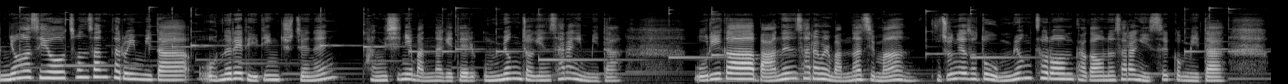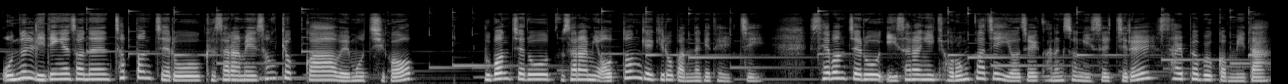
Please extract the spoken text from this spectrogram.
안녕하세요. 천상타로입니다. 오늘의 리딩 주제는 당신이 만나게 될 운명적인 사랑입니다. 우리가 많은 사람을 만나지만 그 중에서도 운명처럼 다가오는 사랑이 있을 겁니다. 오늘 리딩에서는 첫 번째로 그 사람의 성격과 외모 직업, 두 번째로 두 사람이 어떤 계기로 만나게 될지, 세 번째로 이 사랑이 결혼까지 이어질 가능성이 있을지를 살펴볼 겁니다.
